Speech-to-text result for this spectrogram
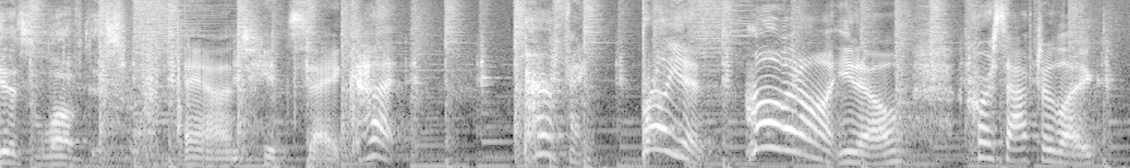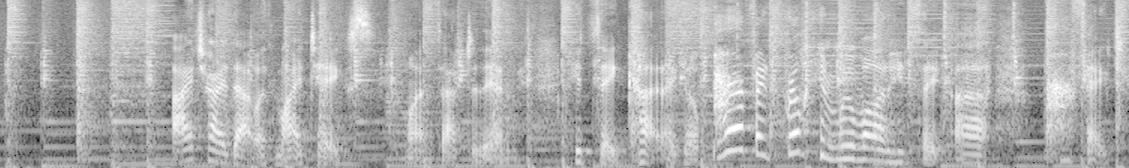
The kids love this one. And he'd say, "Cut, perfect, brilliant, moving on." You know, of course, after like I tried that with my takes once after the end. He'd say, cut. I go, perfect, brilliant, move on. He'd say, uh, perfect.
